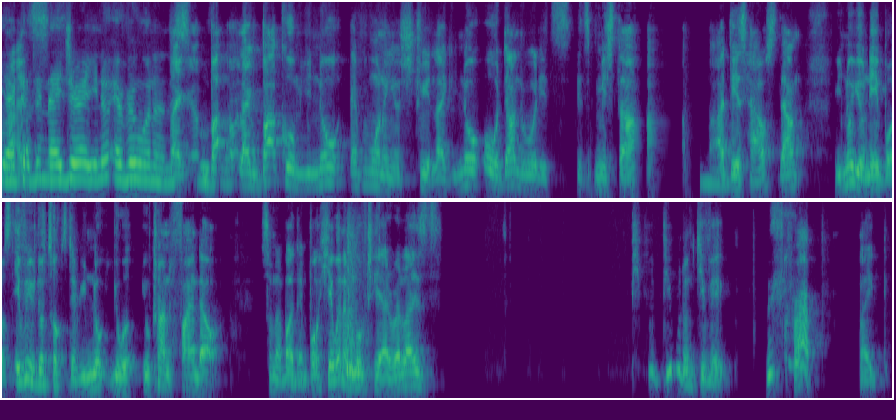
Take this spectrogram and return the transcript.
Yeah, because in Nigeria, you know everyone on the Like, street, ba- like back home, you know everyone on your street. Like you know, oh, down the road it's it's Mister mm. Ade's house. Down, you know your neighbors. Even if you don't talk to them, you know you you're trying to find out something about them. But here, when I moved here, I realized people people don't give a crap. Like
